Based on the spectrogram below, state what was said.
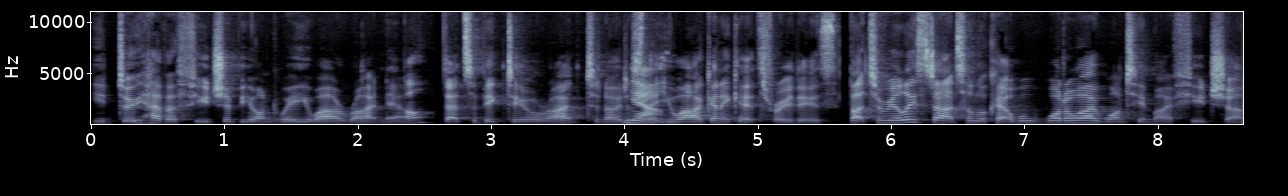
you do have a future beyond where you are right now. That's a big deal, right? To notice yeah. that you are going to get through this. But to really start to look at, well, what do I want in my future?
